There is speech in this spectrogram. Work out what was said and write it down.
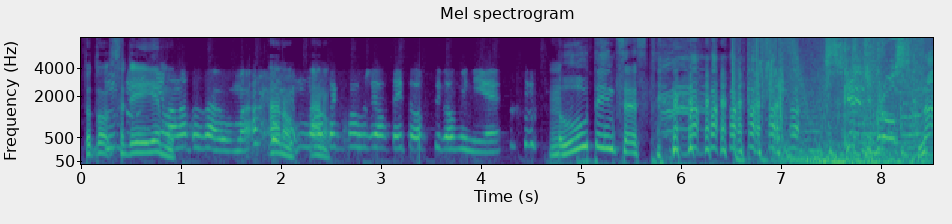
Toto sa deje jemu. Milana to zaujíma. Áno, no áno. tak bohužiaľ v tejto obci veľmi nie. Lutincest. Sketch Bros. na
